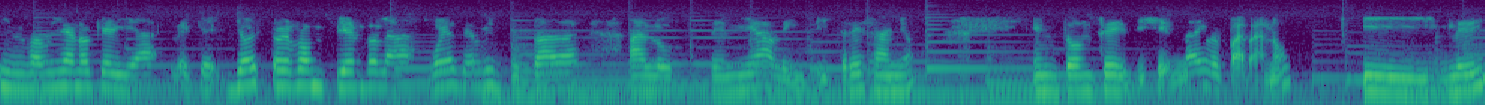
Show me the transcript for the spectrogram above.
y mi familia no quería, de que yo estoy rompiéndola, voy a ser diputada. A los tenía 23 años. Entonces dije, nadie me para, ¿no? Y le,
